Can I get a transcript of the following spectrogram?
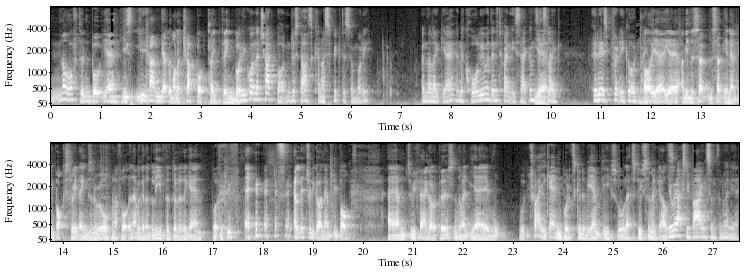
Not often, but yeah, you, You- you you- can get them on a chatbot type thing. But well, you go on the chatbot and just ask, "Can I speak to somebody?" And they're like, "Yeah," and they call you within twenty seconds. It's like, it is pretty good, man. Oh yeah, yeah. I mean, they sent, they sent me an empty box three times in a row, and I thought they're never going to believe they've done it again. But to be fair, I literally got an empty box. Um, to be fair, I got a person and they went, "Yeah, we'll try again, but it's going to be empty. So let's do something else." You were actually buying something, weren't you?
